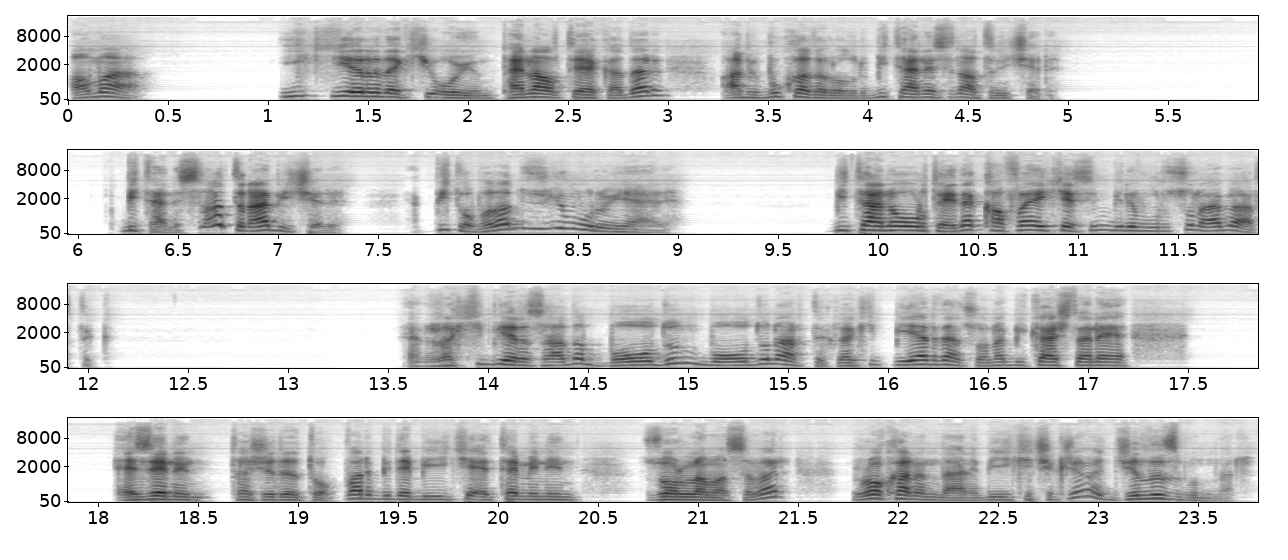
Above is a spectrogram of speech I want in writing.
Ama ilk yarıdaki oyun penaltıya kadar abi bu kadar olur. Bir tanesini atın içeri. Bir tanesini atın abi içeri. Bir topa da düzgün vurun yani. Bir tane ortaya da kafaya kesin biri vursun abi artık. Yani rakip yarı sahada boğdun boğdun artık. Rakip bir yerden sonra birkaç tane Eze'nin taşıdığı top var. Bir de bir iki Etemi'nin zorlaması var. Roka'nın da hani bir iki çıkışı ama cılız bunlar.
